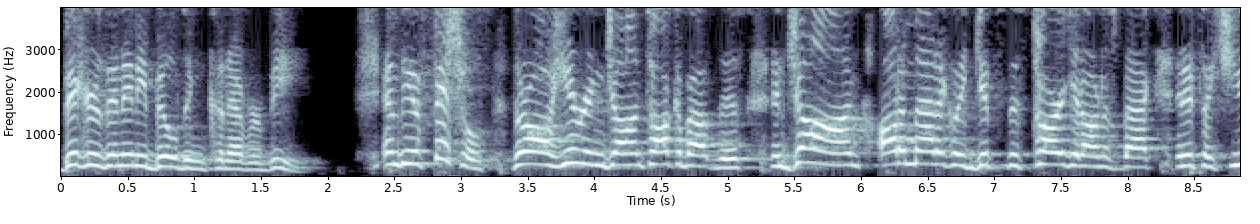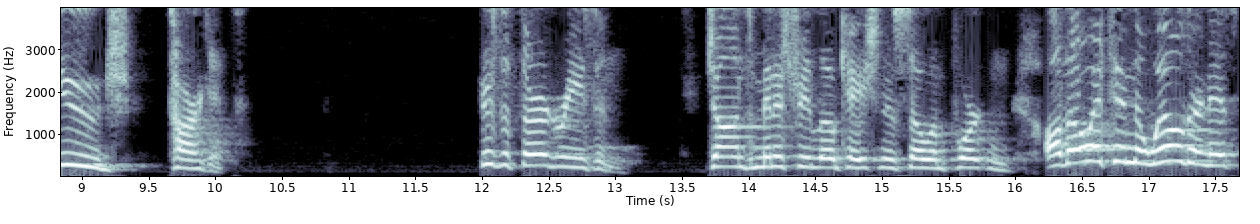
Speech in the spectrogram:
Bigger than any building could ever be. And the officials, they're all hearing John talk about this, and John automatically gets this target on his back, and it's a huge target. Here's the third reason John's ministry location is so important. Although it's in the wilderness,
